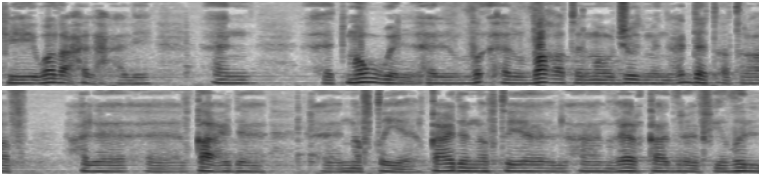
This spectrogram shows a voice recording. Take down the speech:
في وضعها الحالي أن تمول الضغط الموجود من عدة أطراف على القاعدة النفطية. القاعدة النفطية الآن غير قادرة في ظل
